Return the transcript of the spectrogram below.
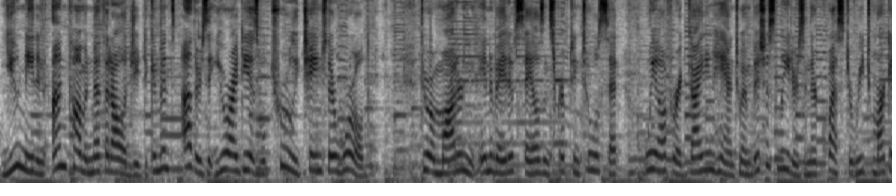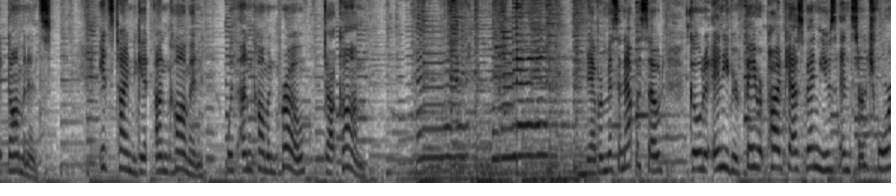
you need an uncommon methodology to convince others that your ideas will truly change their world. Through a modern and innovative sales and scripting tool set, we offer a guiding hand to ambitious leaders in their quest to reach market dominance. It's time to get uncommon with uncommonpro.com. Never miss an episode. Go to any of your favorite podcast venues and search for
